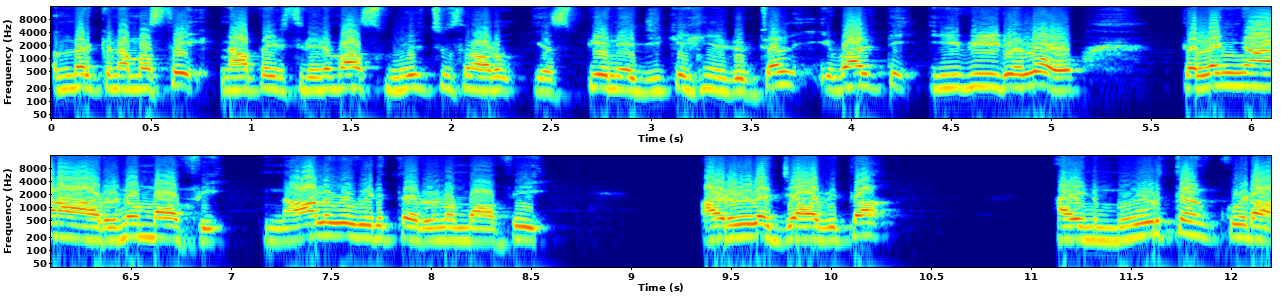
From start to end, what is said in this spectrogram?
అందరికీ నమస్తే. నా పేరు శ్రీనివాస్. మీరు చూస్తున్నారు ఎస్పీఎన్ ఎడ్యుకేషన్ యూట్యూబ్ ఛానల్ ఇవాళ ఈ వీడియోలో తెలంగాణ రుణమాఫీ నాలుగో విడత రుణమాఫీ అరువుల జాబితా ఆయన ముహూర్తం కూడా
